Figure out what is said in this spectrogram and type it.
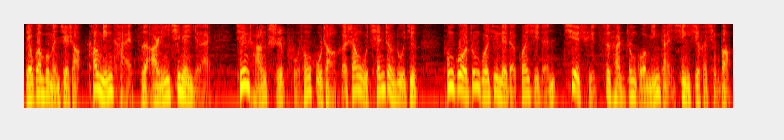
有关部门介绍，康明凯自2017年以来。经常持普通护照和商务签证入境，通过中国境内的关系人窃取、刺探中国敏感信息和情报。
